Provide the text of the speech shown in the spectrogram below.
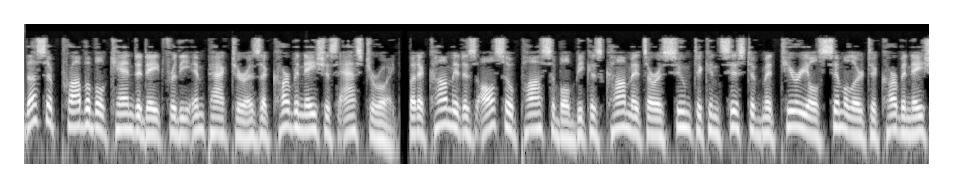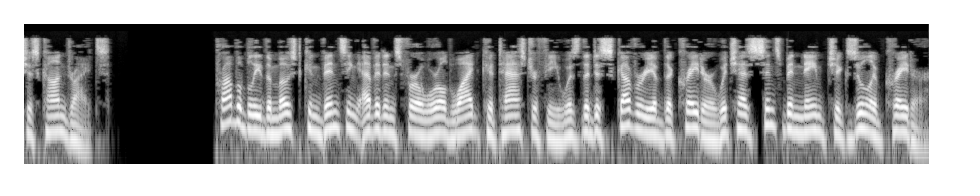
Thus a probable candidate for the impactor is a carbonaceous asteroid, but a comet is also possible because comets are assumed to consist of material similar to carbonaceous chondrites. Probably the most convincing evidence for a worldwide catastrophe was the discovery of the crater which has since been named Chicxulub crater.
